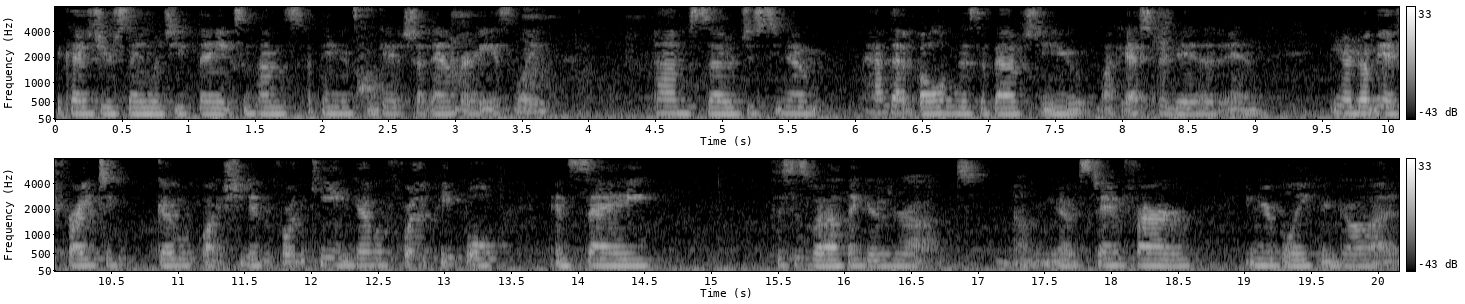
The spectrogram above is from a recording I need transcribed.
because you're saying what you think, sometimes opinions can get shut down very easily. Um, so just, you know, have that boldness about you like Esther did and, you know, don't be afraid to go like she did before the king, go before the people and say, this is what I think is right. Um, you know, stand firm in your belief in God.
